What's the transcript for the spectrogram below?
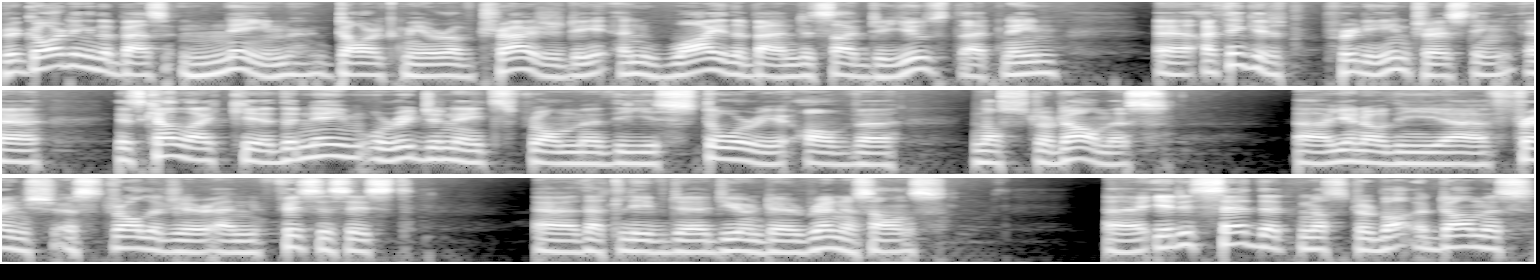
Regarding the band's name, Dark Mirror ov Tragedy, and why the band decided to use that name, uh, I think it's pretty interesting. Uh, it's kind of like uh, the name originates from the story of Nostradamus, you know, the French astrologer and physicist that lived during the Renaissance. Uh, it is said that Nostradamus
